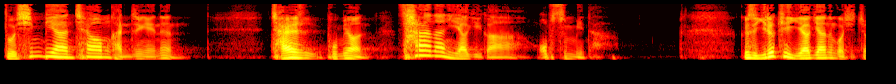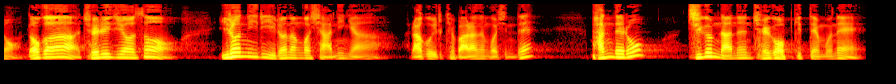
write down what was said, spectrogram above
또 신비한 체험 간증에는 잘 보면 살아난 이야기가 없습니다. 그래서 이렇게 이야기하는 것이죠. 너가 죄를 지어서 이런 일이 일어난 것이 아니냐라고 이렇게 말하는 것인데 반대로 지금 나는 죄가 없기 때문에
